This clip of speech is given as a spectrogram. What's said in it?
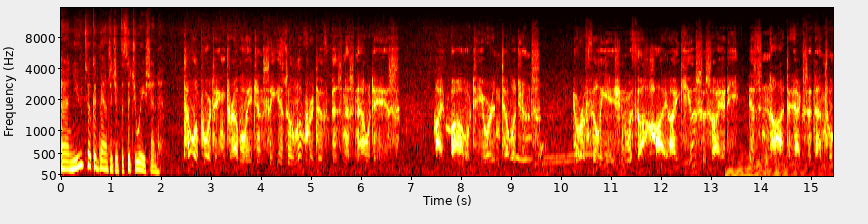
And you took advantage of the situation. Is a lucrative business nowadays. I bow to your intelligence. Your affiliation with the High IQ Society is not accidental.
